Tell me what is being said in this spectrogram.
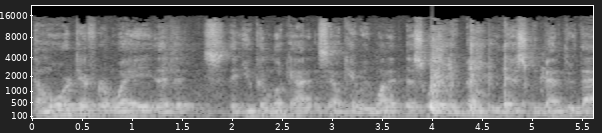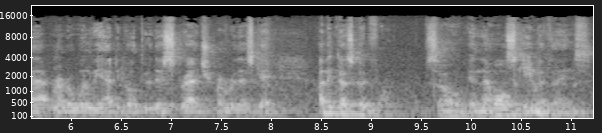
the more different way that that, that you can look at it and say, okay, we won it this way. We've been through this. We've been through that. Remember when we had to go through this stretch? Remember this game? I think that's good for them. So in the whole scheme of things,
